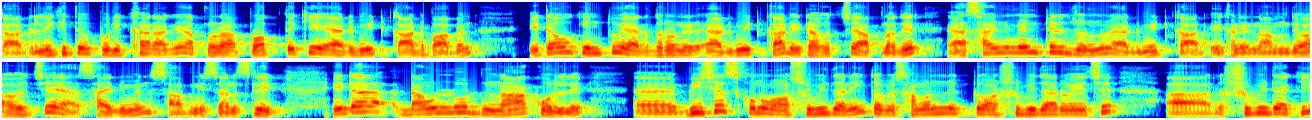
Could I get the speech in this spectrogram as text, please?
কার্ড লিখিত পরীক্ষার আগে আপনারা প্রত্যেকে অ্যাডমিট কার্ড পাবেন। এটাও কিন্তু এক ধরনের অ্যাডমিট কার্ড এটা হচ্ছে আপনাদের অ্যাসাইনমেন্টের জন্য অ্যাডমিট কার্ড এখানে নাম দেওয়া হয়েছে অ্যাসাইনমেন্ট সাবমিশন স্লিপ এটা ডাউনলোড না করলে বিশেষ কোনো অসুবিধা নেই, তবে সামান্য একটু অসুবিধা রয়েছে। আর সুবিধা কি?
